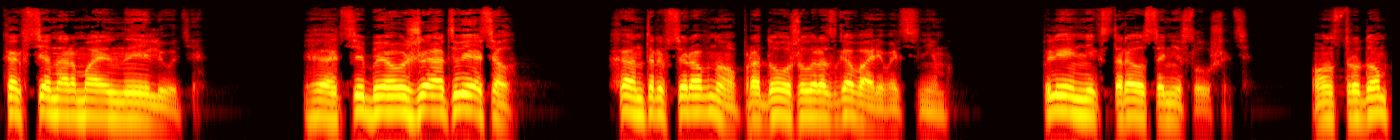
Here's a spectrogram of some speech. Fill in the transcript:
как все нормальные люди!» «Я тебе уже ответил!» Хантер все равно продолжил разговаривать с ним. Пленник старался не слушать. Он с трудом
